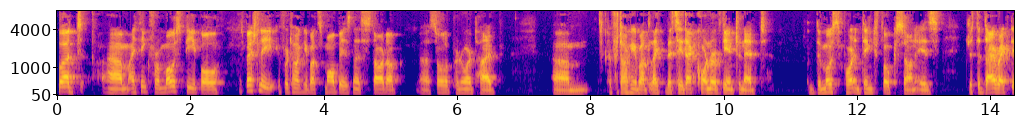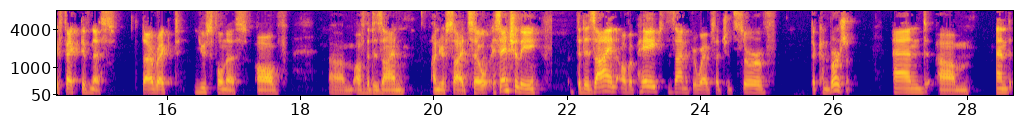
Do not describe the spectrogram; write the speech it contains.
But um, I think for most people, especially if we're talking about small business, startup, uh, solopreneur type, um, if we're talking about like let's say that corner of the internet, the most important thing to focus on is just the direct effectiveness, direct usefulness of um, of the design on your site. So essentially, the design of a page, design of your website should serve the conversion, and um, and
